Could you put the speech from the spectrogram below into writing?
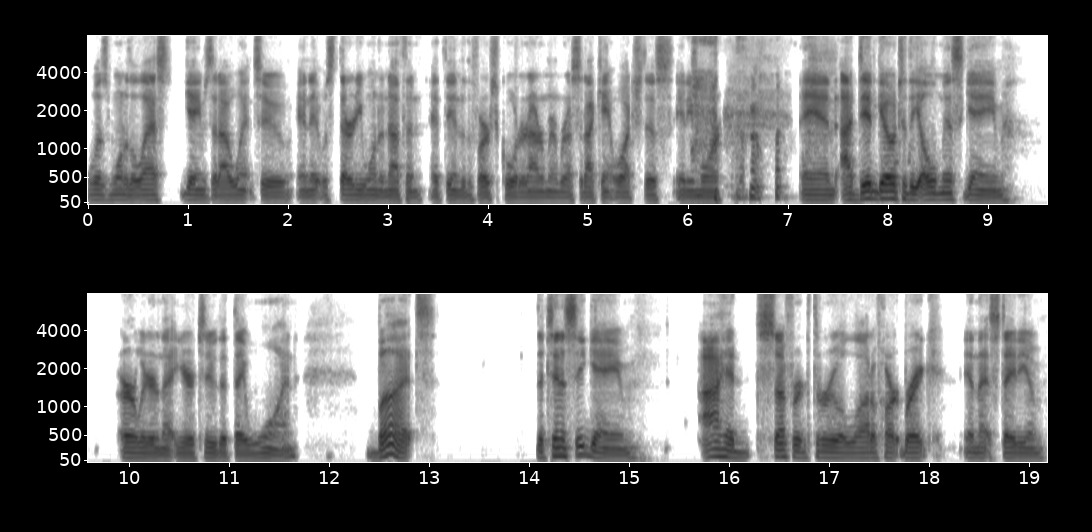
was one of the last games that I went to, and it was 31 to nothing at the end of the first quarter. And I remember I said, I can't watch this anymore. and I did go to the Ole Miss game earlier in that year too that they won. But the Tennessee game, I had suffered through a lot of heartbreak in that stadium.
